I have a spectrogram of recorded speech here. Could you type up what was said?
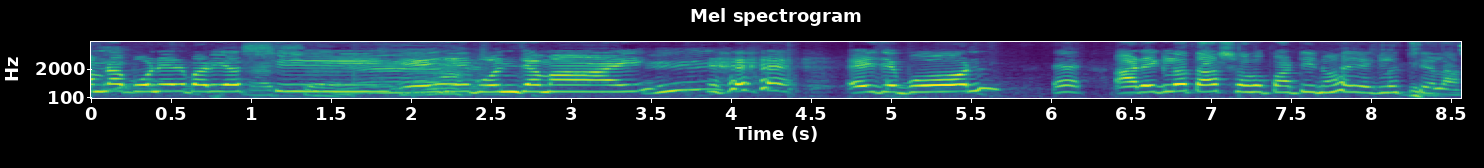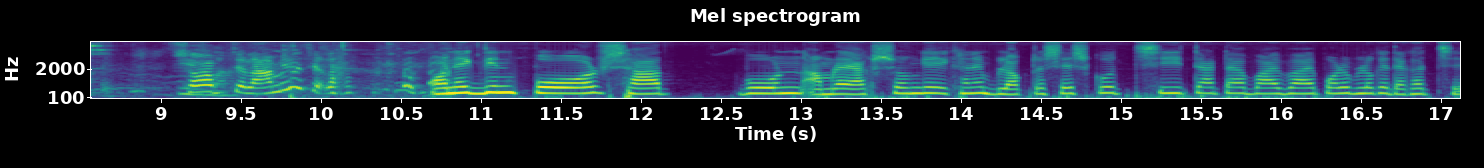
আমরা বোনের বাড়ি আসছি। এই যে বোন জামাই। এই যে বোন আর এগুলো তার সহপাঠী নয়, এগুলো চেলা। সব চেলা, আমিও চেলা। অনেকদিন পর সাত বোন, আমরা একসঙ্গে এখানে ব্লগটা শেষ করছি। টাটা, বাই বাই, পরের ব্লগে দেখাচ্ছে।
